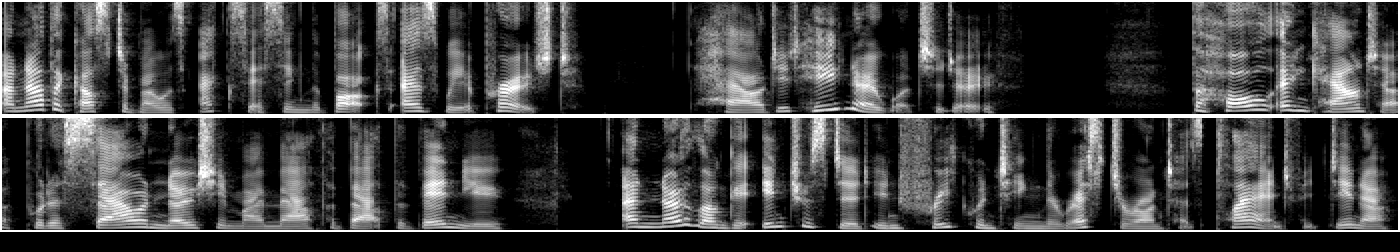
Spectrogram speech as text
Another customer was accessing the box as we approached. How did he know what to do? The whole encounter put a sour note in my mouth about the venue, and no longer interested in frequenting the restaurant as planned for dinner.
